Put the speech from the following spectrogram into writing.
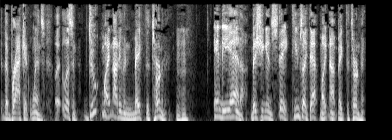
the bracket wins. Uh, listen, Duke might not even make the tournament. Indiana, Michigan State, teams like that might not make the tournament.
